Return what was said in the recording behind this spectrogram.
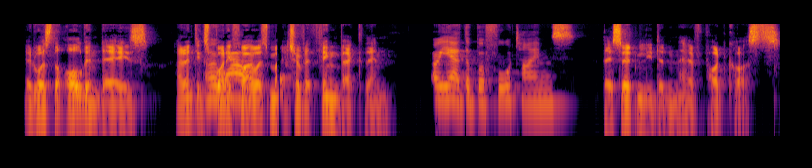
It was the olden days. I don't think Spotify oh, wow. was much of a thing back then. Oh yeah, the before times. They certainly didn't have podcasts.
